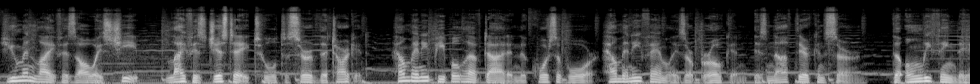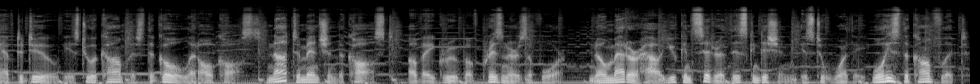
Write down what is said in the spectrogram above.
Human life is always cheap. Life is just a tool to serve the target. How many people have died in the course of war, how many families are broken is not their concern. The only thing they have to do is to accomplish the goal at all costs, not to mention the cost of a group of prisoners of war. No matter how you consider this condition is too worthy. What is the conflict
